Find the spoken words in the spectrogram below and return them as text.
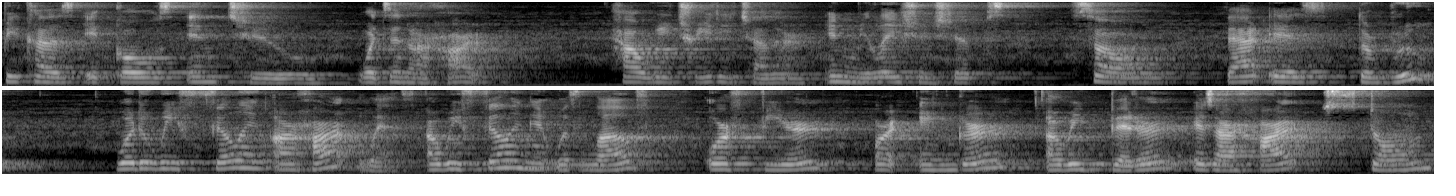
because it goes into what's in our heart, how we treat each other in relationships. So that is the root. What are we filling our heart with? Are we filling it with love or fear or anger? Are we bitter? Is our heart stone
